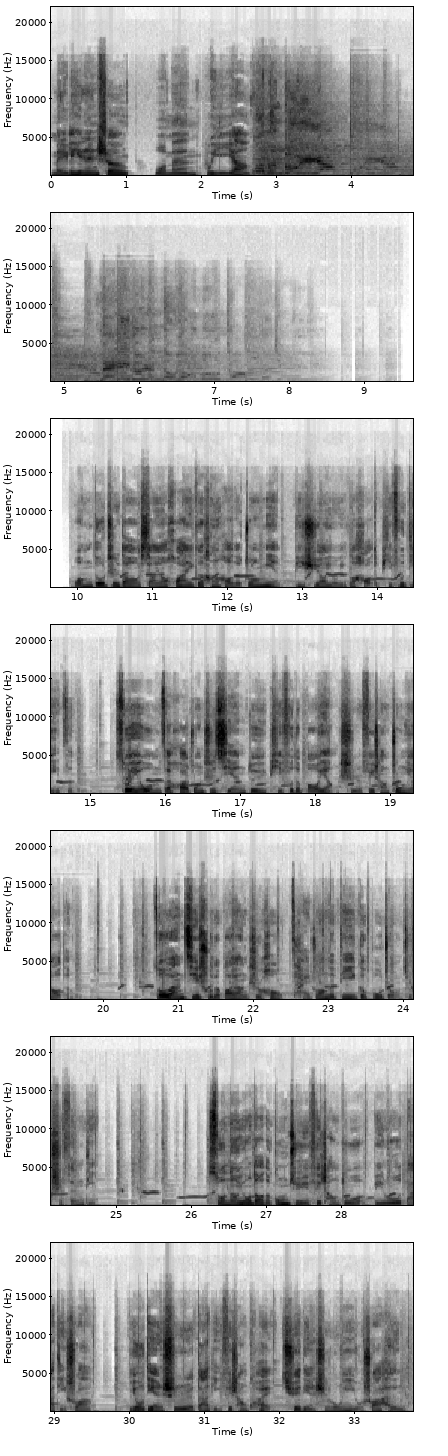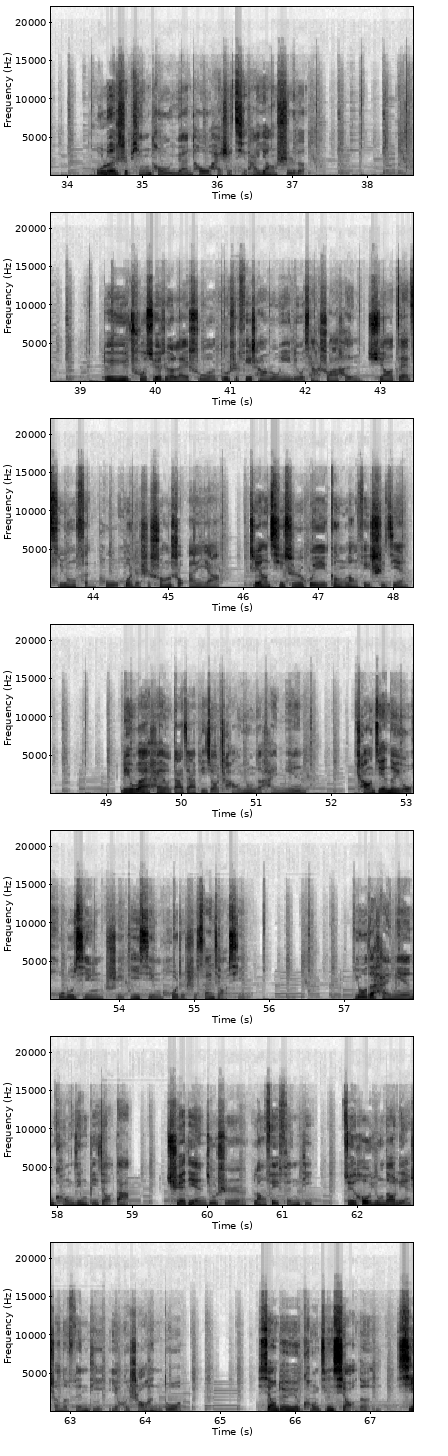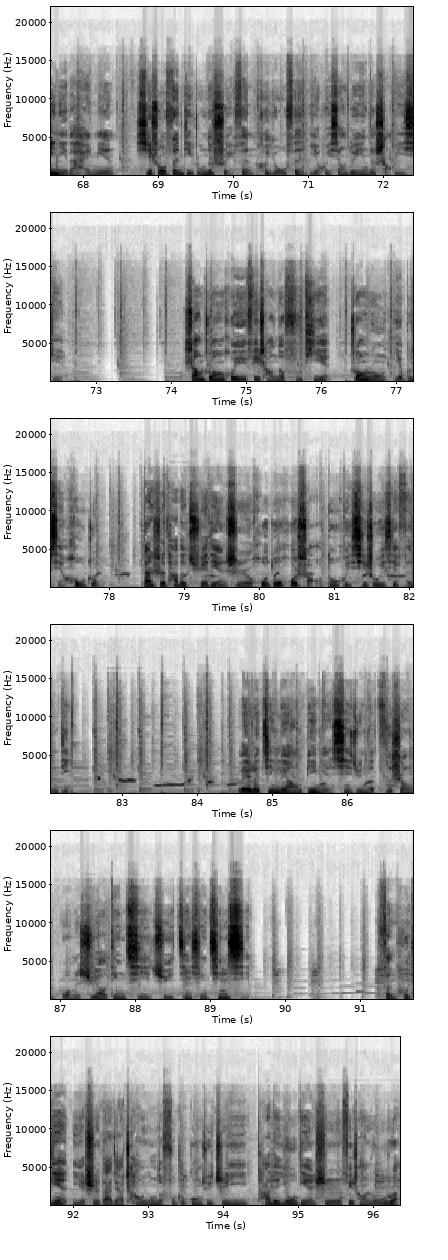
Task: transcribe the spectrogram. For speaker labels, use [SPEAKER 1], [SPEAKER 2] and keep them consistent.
[SPEAKER 1] 美丽人生，我们不一样。
[SPEAKER 2] 我们不一样，不一样，每个人有不同的境遇。
[SPEAKER 3] 我们都知道，想要画一个很好的妆面，必须要有一个好的皮肤底子。所以我们在化妆之前，对于皮肤的保养是非常重要的。做完基础的保养之后，彩妆的第一个步骤就是粉底。所能用到的工具非常多，比如打底刷。优点是打底非常快，缺点是容易有刷痕。无论是平头、圆头还是其他样式的，对于初学者来说都是非常容易留下刷痕，需要再次用粉扑或者是双手按压，这样其实会更浪费时间。另外还有大家比较常用的海绵，常见的有葫芦形、水滴形或者是三角形。有的海绵孔径比较大。缺点就是浪费粉底，最后用到脸上的粉底也会少很多。相对于孔径小的细腻的海绵，吸收粉底中的水分和油分也会相对应的少一些。上妆会非常的服帖，妆容也不显厚重，但是它的缺点是或多或少都会吸收一些粉底。为了尽量避免细菌的滋生，我们需要定期去进行清洗。粉扑垫也是大家常用的辅助工具之一，它的优点是非常柔软，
